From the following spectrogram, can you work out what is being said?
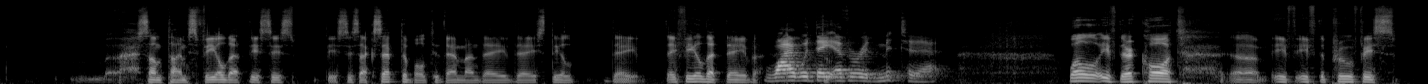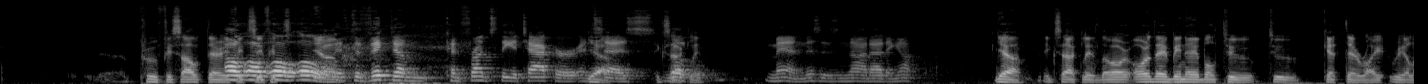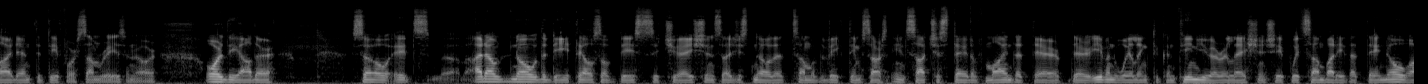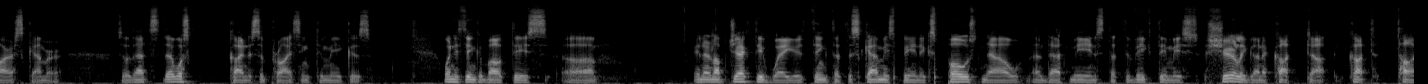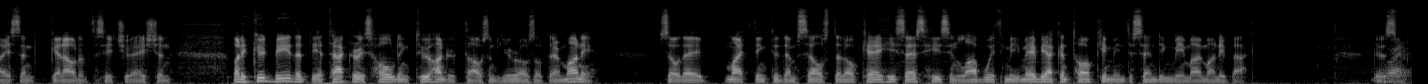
uh, sometimes feel that this is this is acceptable to them, and they they still they they feel that they've Why would they ever admit to that? well, if they're caught, uh, if if the proof is uh, proof is out there, if Oh, it's oh, if it's oh, oh! yeah, If the victim confronts the attacker and Yeah, says, exactly. "Look, man, this is not adding up." yeah, exactly, or or they've been able to to get their right real identity for some reason or or the other. So it's I don't know the details of these situations. I just know that some of the victims are in such a state of mind that they're they're even willing to continue a relationship with somebody that they know are a scammer. So that's that was kind of surprising to me because when you think about this uh, in an objective way, you think that the scam is being exposed now, and that means that the victim is surely going to cut uh, cut ties and get out of the situation. But it could be that the attacker is holding 200,000 euros of their money. So they might think to themselves that, okay, he says he's in love with me. Maybe I can talk him into sending me my money back. Right.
